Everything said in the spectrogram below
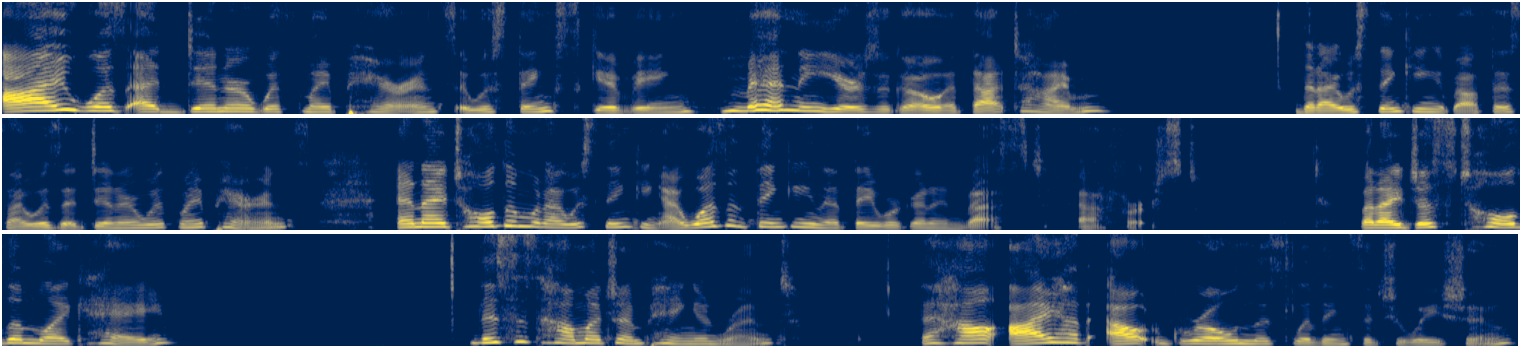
I was at dinner with my parents. It was Thanksgiving many years ago at that time that I was thinking about this. I was at dinner with my parents and I told them what I was thinking. I wasn't thinking that they were going to invest at first, but I just told them, like, hey, this is how much I'm paying in rent, the how I have outgrown this living situation.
